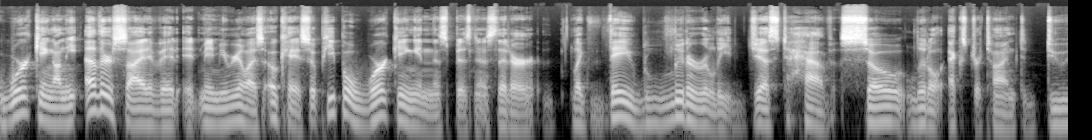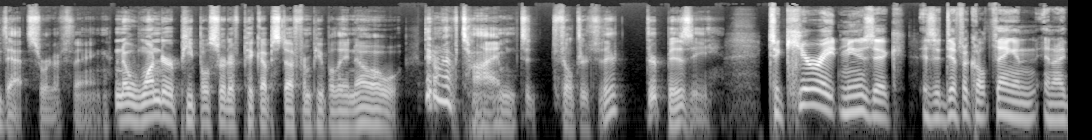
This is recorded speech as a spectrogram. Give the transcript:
working on the other side of it, it made me realize, okay, so people working in this business that are like they literally just have so little extra time to do that sort of thing. No wonder people sort of pick up stuff from people they know. They don't have time to filter through. They're they're busy. To curate music is a difficult thing, and and I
